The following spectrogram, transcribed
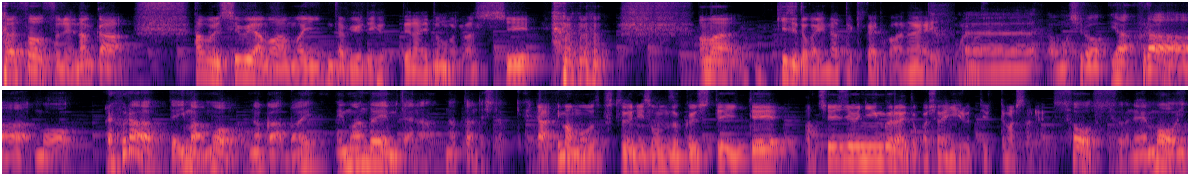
そうですね。なんか、多分渋谷もあんまりインタビューで言ってないと思いますし、うん、あんま記事とかになった機会とかはないと思います。えー、面白い。いや、フラーもあれフラーって今もうなんか M&A みたいななったんでしたっけ？いや今も普通に存続していて80人ぐらいとか社員いるって言ってましたね。そうっすよね。もう一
